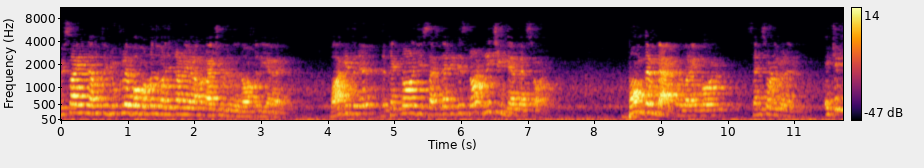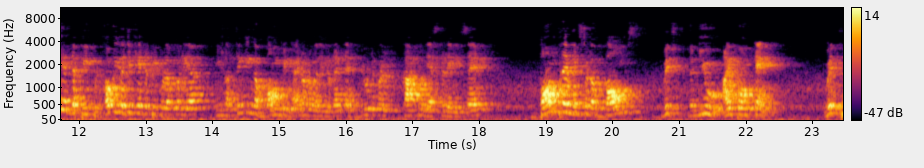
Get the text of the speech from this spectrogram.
മിസൈലിനകത്ത് ന്യൂക്ലിയർ ബോംബ് ഉണ്ടെന്ന് പറഞ്ഞിട്ടാണ് ഇയാൾ അങ്ങോട്ട് അയച്ചു വിടുന്നത് നോർത്ത് കൊറിയക്കാരെ ഭാഗ്യത്തിന് ദ ടെക്നോളജി സച്ച് ദാറ്റ് ഇറ്റ് ഇസ് നോട്ട് റീച്ചിങ് ദയർ ദാറ്റ്സ് ഓൾ bomb them back എന്ന് പറയുമ്പോൾ സെൻസോടെ Educate the people. How do you educate the people of Korea? Instead you're thinking of bombing, I don't know whether you read that beautiful cartoon yesterday which said, bomb them instead of bombs with the new iPhone 10, with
